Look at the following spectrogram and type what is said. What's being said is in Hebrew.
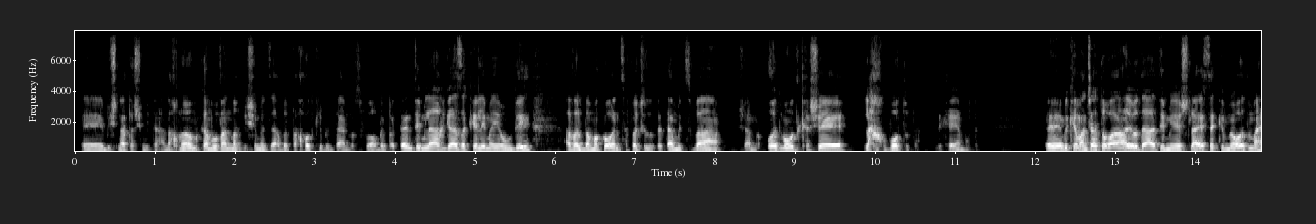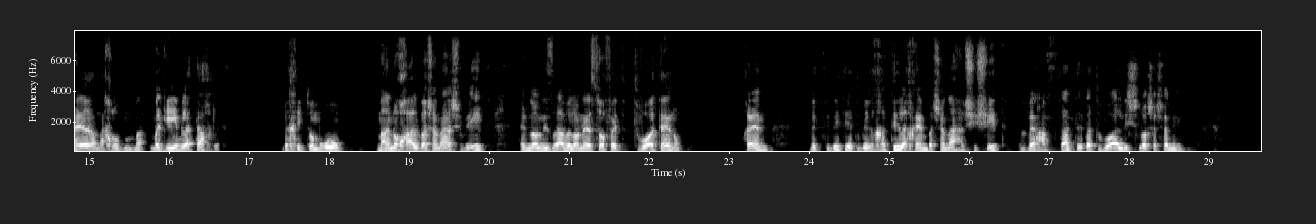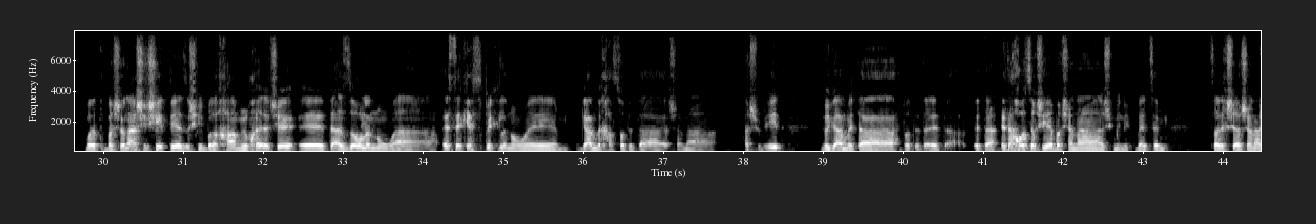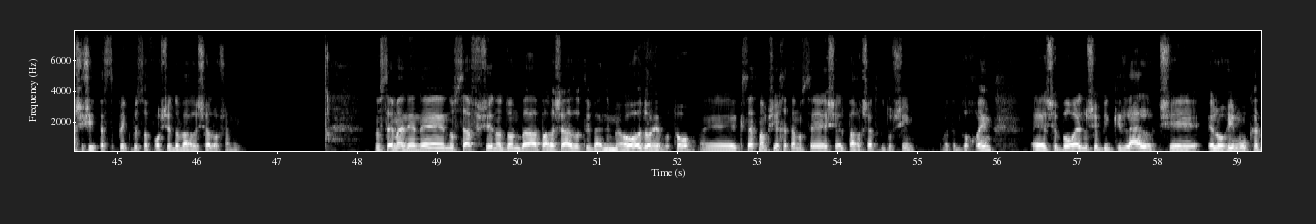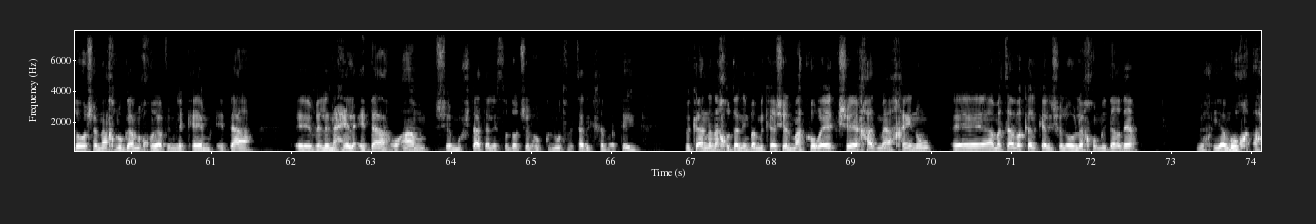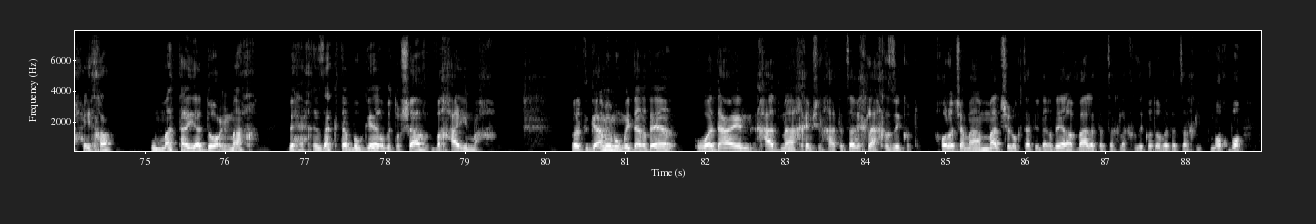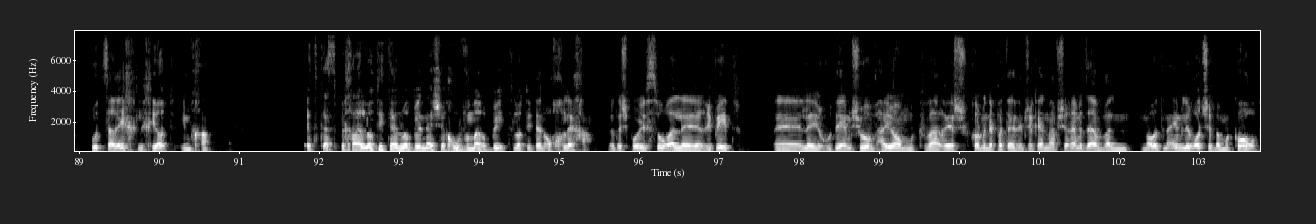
אה, בשנת השמיטה. אנחנו היום כמובן מרגישים את זה הרבה פחות, כי בינתיים נוספו הרבה פטנטים לארגז הכלים היהודי, אבל במקור אין ספק שזאת הייתה מצווה שהיה מאוד מאוד קשה לחוות אותה, לקיים אותה. אה, מכיוון שהתורה יודעת עם מי יש לה עסק, מאוד מהר אנחנו מגיעים לתכלס. וכי תאמרו, מה נאכל בשנה השביעית? הן לא נזרע ולא נאסוף את תבואתנו. ובכן, וציוויתי את ברכתי לכם בשנה השישית, ועשת את התבואה לשלוש השנים. זאת אומרת, בשנה השישית תהיה איזושהי ברכה מיוחדת שתעזור לנו, העסק יספיק לנו אה, גם לכסות את השנה השביעית וגם את, ה, את, ה, את, ה, את, ה, את החוסר שיהיה בשנה השמינית. בעצם צריך שהשנה השישית תספיק בסופו של דבר לשלוש שנים. נושא מעניין אה, נוסף שנדון בפרשה הזאת ואני מאוד אוהב אותו, אה, קצת ממשיך את הנושא של פרשת קדושים, אם אתם זוכרים, אה, שבו ראינו שבגלל שאלוהים הוא קדוש, אנחנו גם מחויבים לקיים עדה ולנהל עדה או עם שמושתת על יסודות של הוגנות וצדק חברתי, וכאן אנחנו דנים במקרה של מה קורה כשאחד מאחינו, המצב הכלכלי שלו הולך ומידרדר. וכי ימוך אחיך ומטה ידו עמך והחזקת בוגר ותושב וחי עמך. זאת אומרת, גם אם הוא מידרדר, הוא עדיין אחד מהאחים שלך, אתה צריך להחזיק אותו. יכול להיות שהמעמד שלו קצת יידרדר, אבל אתה צריך להחזיק אותו ואתה צריך לתמוך בו, הוא צריך לחיות עמך. את כספך לא תיתן לו בנשך ובמרבית, לא תיתן אוכליך. זאת יש פה איסור על אה, ריבית אה, ליהודים, שוב, היום כבר יש כל מיני פטנטים שכן מאפשרים את זה, אבל מאוד נעים לראות שבמקור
